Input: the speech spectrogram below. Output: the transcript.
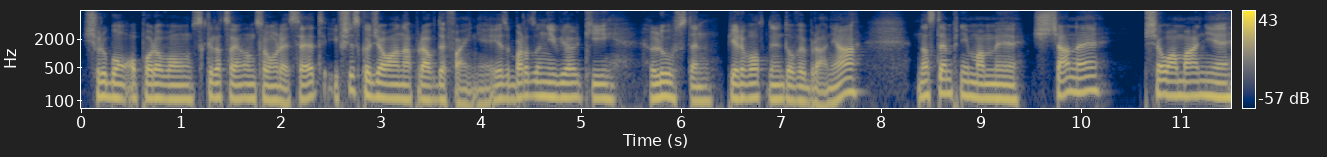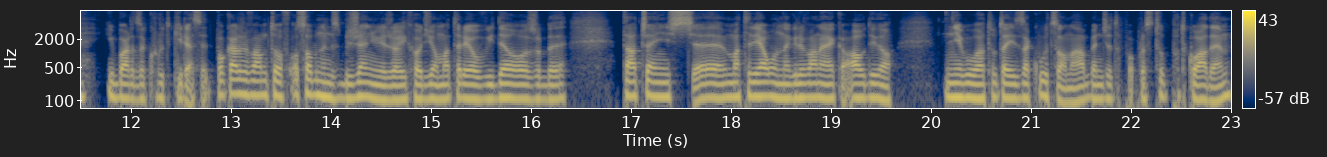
śrubą oporową skracającą reset i wszystko działa naprawdę fajnie. Jest bardzo niewielki luz ten pierwotny do wybrania. Następnie mamy ścianę, przełamanie i bardzo krótki reset. Pokażę Wam to w osobnym zbliżeniu, jeżeli chodzi o materiał wideo, żeby ta część e, materiału nagrywana jako audio nie była tutaj zakłócona. Będzie to po prostu podkładem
